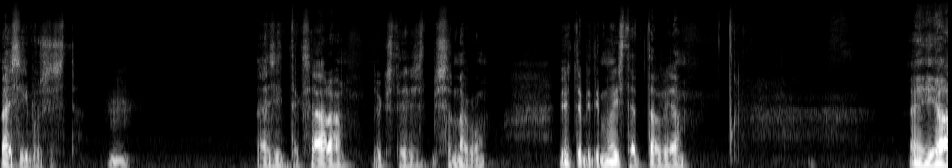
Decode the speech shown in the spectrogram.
väsimusest hmm.. väsitakse ära üksteisest, mis on nagu ühtepidi mõistetav ja ja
